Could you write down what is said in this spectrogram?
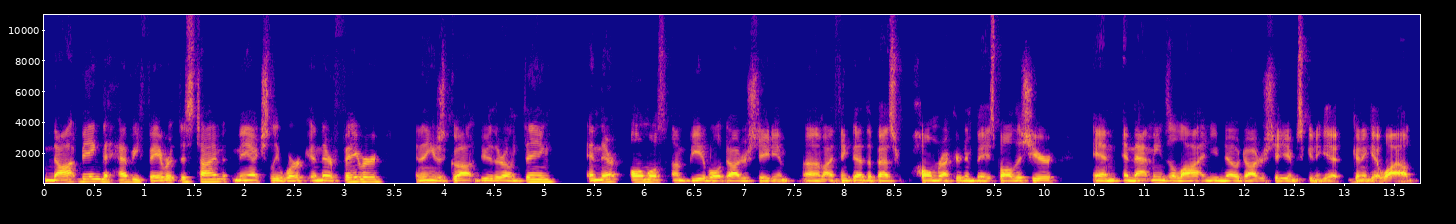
not being the heavy favorite this time may actually work in their favor and they can just go out and do their own thing. And they're almost unbeatable at Dodger Stadium. Um, I think they had the best home record in baseball this year, and and that means a lot. And you know, Dodger Stadium is going to get going to get wild.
